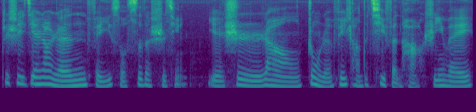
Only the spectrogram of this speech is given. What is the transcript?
这是一件让人匪夷所思的事情，也是让众人非常的气愤哈。是因为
